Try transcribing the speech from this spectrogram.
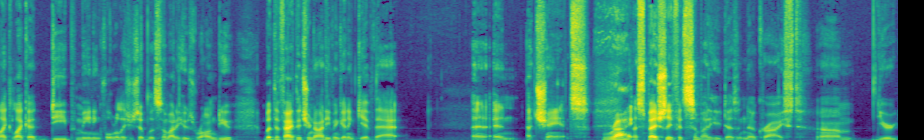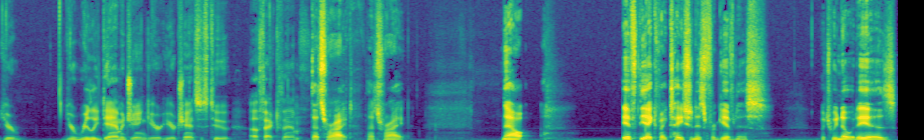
like like a deep meaningful relationship with somebody who's wronged you, but the fact that you're not even going to give that a, an, a chance, Right. Especially if it's somebody who doesn't know Christ, um, you're you're you're really damaging your your chances to affect them. That's right. That's right. Now, if the expectation is forgiveness, which we know it is,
